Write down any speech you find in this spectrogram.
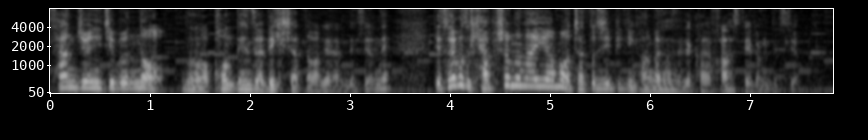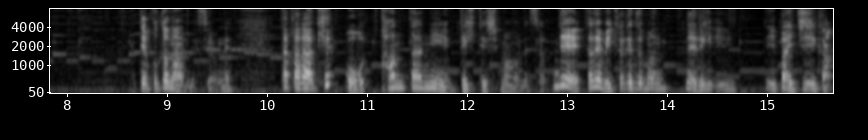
30日分のそのコンテンツができちゃったわけなんですよね。で、それこそキャプションの内容もチャット GPT に考えさせて書かせてるんですよ。ってことなんですよね。だから結構簡単にできてしまうんですよ。で、例えば1ヶ月分ね、でいっぱい1時間。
